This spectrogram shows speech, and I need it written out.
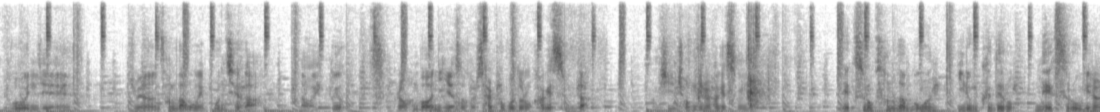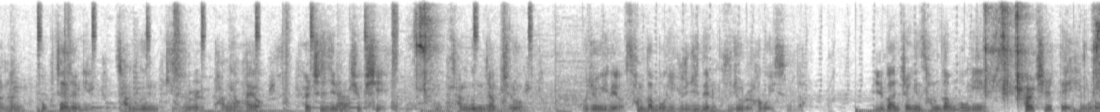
그리고 이제 보시면 3단봉의 본체가 나와 있고요. 그럼 한번 이 녀석을 살펴보도록 하겠습니다. 잠시 정리를 하겠습니다. 넥스록 3단봉은 이름 그대로 넥스록이라는 독자적인 잠금 기술을 방영하여 펼쳐지는 즉시 잠금 장치로 고정이 되어 3단봉이 유지되는 구조를 하고 있습니다. 일반적인 3단봉이 펼칠 때의 힘으로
